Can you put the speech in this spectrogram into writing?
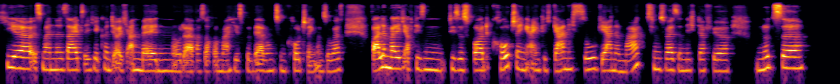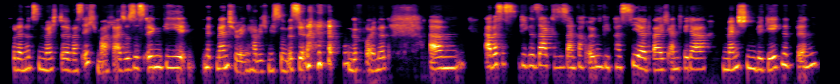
hier ist meine Seite, hier könnt ihr euch anmelden oder was auch immer, hier ist Bewerbung zum Coaching und sowas. Vor allem, weil ich auch diesen, dieses Wort Coaching eigentlich gar nicht so gerne mag, beziehungsweise nicht dafür nutze oder nutzen möchte, was ich mache. Also es ist irgendwie mit Mentoring habe ich mich so ein bisschen angefreundet. Ähm, aber es ist, wie gesagt, es ist einfach irgendwie passiert, weil ich entweder Menschen begegnet bin,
